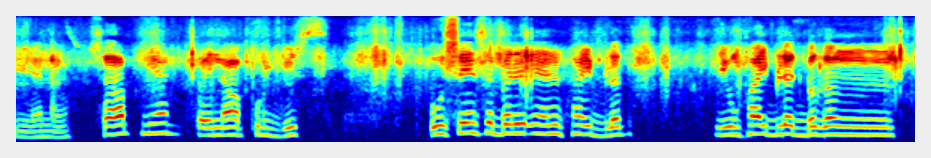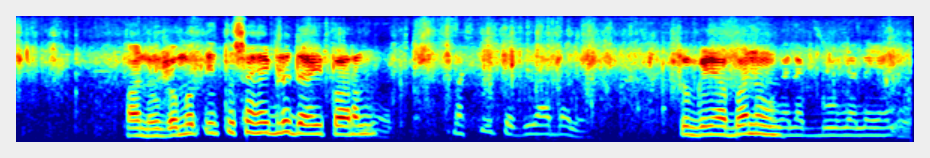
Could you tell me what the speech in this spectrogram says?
Ayan oh. Sarap yan, pineapple juice. Uso yan sa bali- eh, high blood. Yung high blood bagang ano, gamot ito sa high blood ay parang Mas ito, guyaban o. ito gayaban oh. Mga nagbunga na yan o.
